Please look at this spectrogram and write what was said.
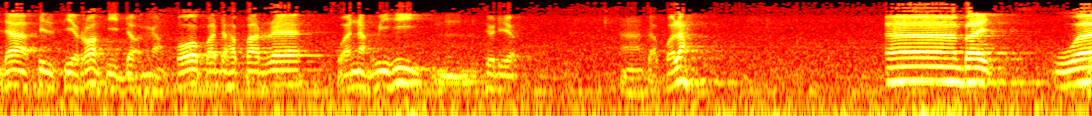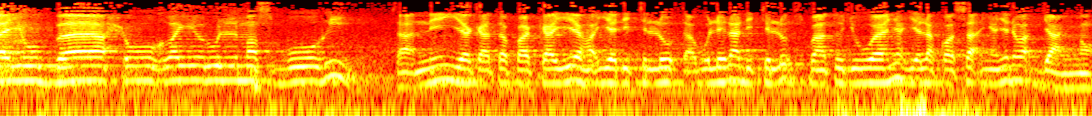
la fil firah tidak ngapo pada hapara wa nahwihi hmm tu dia. Ha tak apalah. Uh, baik. Wa yubahu ghairul masbughi tak ni dia kata pakai ya hak ia dicelup tak bolehlah dicelup sebab tujuannya ialah kosaknya je nak jangok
